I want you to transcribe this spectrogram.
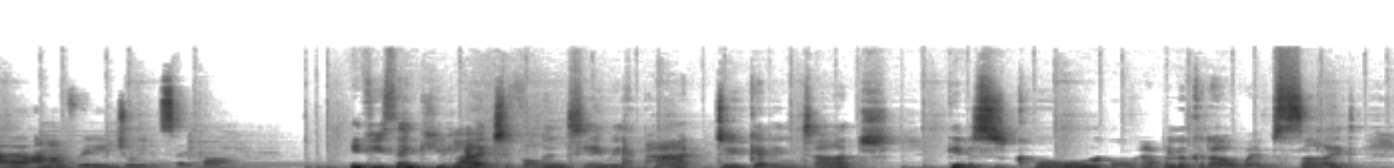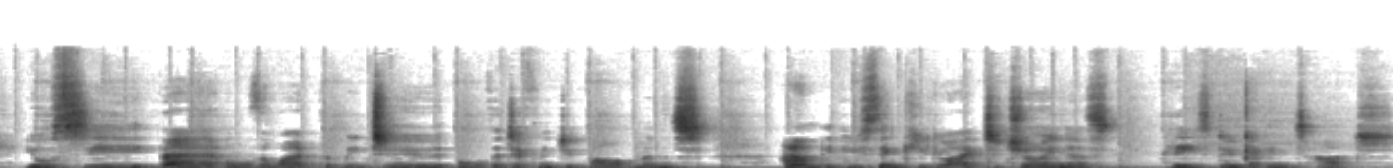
uh, and I've really enjoyed it so far. If you think you'd like to volunteer with PACT, do get in touch. Give us a call or have a look at our website. You'll see there all the work that we do, all the different departments. And if you think you'd like to join us, please do get in touch.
